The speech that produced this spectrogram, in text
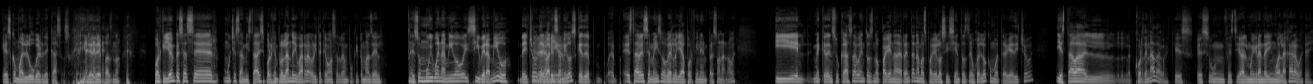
que es como el Uber de casas, güey, de depas, ¿no? Porque yo empecé a hacer muchas amistades. Y por ejemplo, Lando Ibarra, ahorita que vamos a hablar un poquito más de él, es un muy buen amigo, güey, ciberamigo, de hecho, de varios amigos, que de- esta vez se me hizo verlo ya por fin en persona, ¿no, güey? Y en- me quedé en su casa, güey, entonces no pagué nada de renta, nada más pagué los 600 de vuelo, como te había dicho, güey. Y estaba el, la Coordenada, güey, que es, que es un festival muy grande ahí en Guadalajara, güey. Sí.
